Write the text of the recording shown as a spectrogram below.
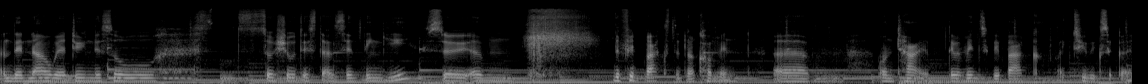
and then now we're doing this whole social distancing thingy. So um, the feedbacks did not come in um, on time. They were meant to be back like two weeks ago.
